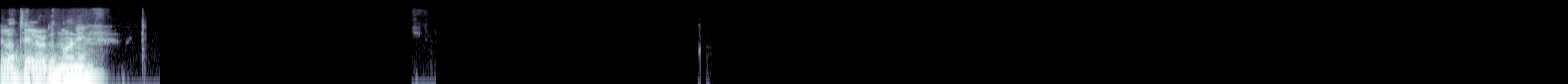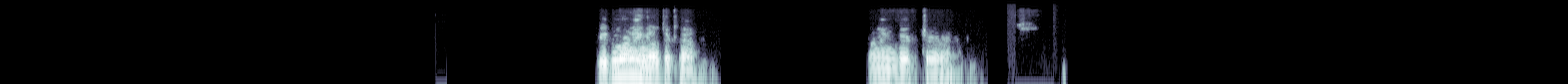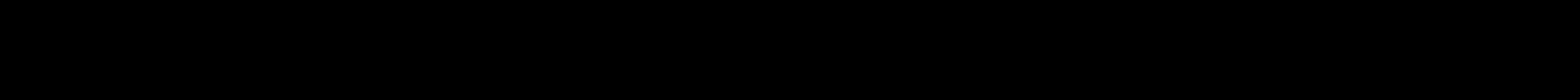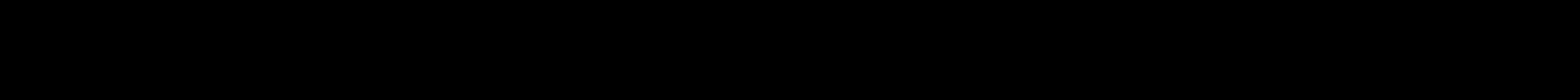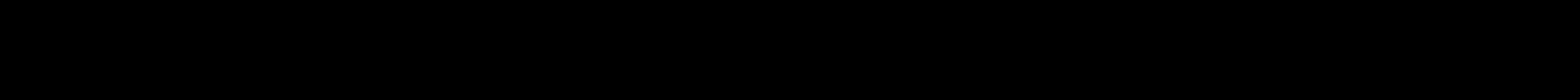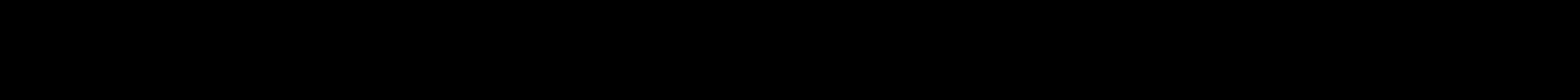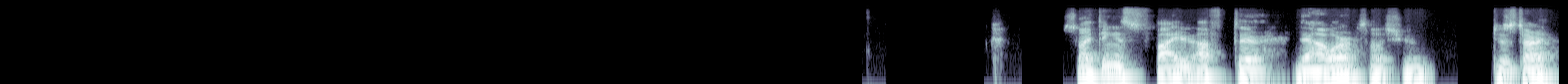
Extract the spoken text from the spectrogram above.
Hello, Taylor. Good morning. Good morning, Ildiko. Morning, Victor. So I think it's five after the hour, so should just start.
